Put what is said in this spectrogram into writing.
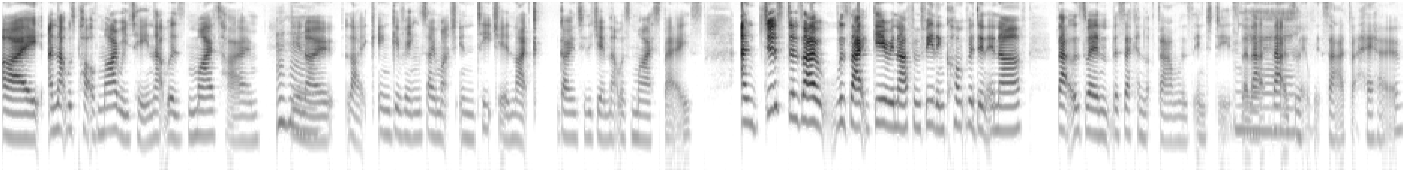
I, and that was part of my routine. That was my time. You Mm-hmm. know, like in giving so much in teaching, like going to the gym. That was my space. And just as I was like gearing up and feeling confident enough, that was when the second lockdown was introduced. So that that was a little bit sad, but hey ho.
